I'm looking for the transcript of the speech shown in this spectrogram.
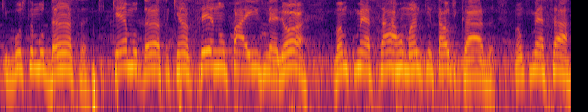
que busca mudança, que quer mudança, que anseia num país melhor. Vamos começar arrumando quintal de casa. Vamos começar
